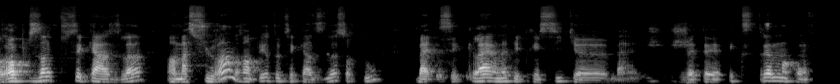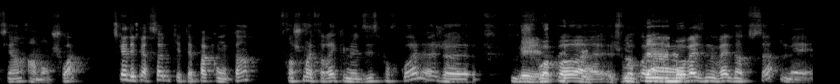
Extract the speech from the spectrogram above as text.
remplissant toutes ces cases-là, en m'assurant de remplir toutes ces cases-là surtout, ben, c'est clair, net et précis que ben, j'étais extrêmement confiant en mon choix. Est-ce qu'il y a des personnes qui n'étaient pas contentes? Franchement, il faudrait qu'ils me disent pourquoi. Là. Je ne vois pas, je vois pas la mauvaise nouvelle dans tout ça, mais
